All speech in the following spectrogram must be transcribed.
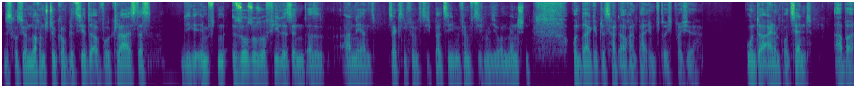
Diskussion noch ein Stück komplizierter, obwohl klar ist, dass die Geimpften so, so, so viele sind, also annähernd 56, bald 57 Millionen Menschen. Und da gibt es halt auch ein paar Impfdurchbrüche. Unter einem Prozent. Aber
